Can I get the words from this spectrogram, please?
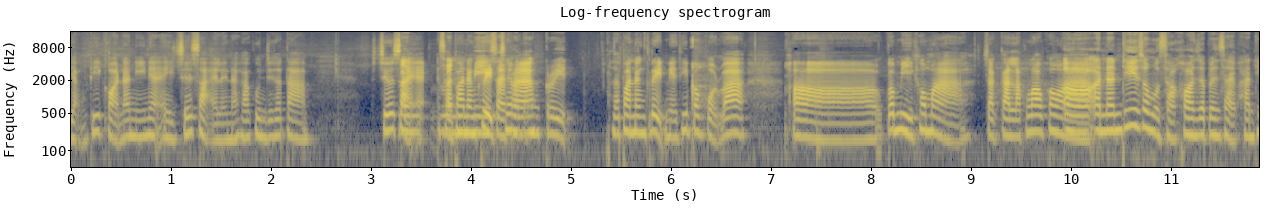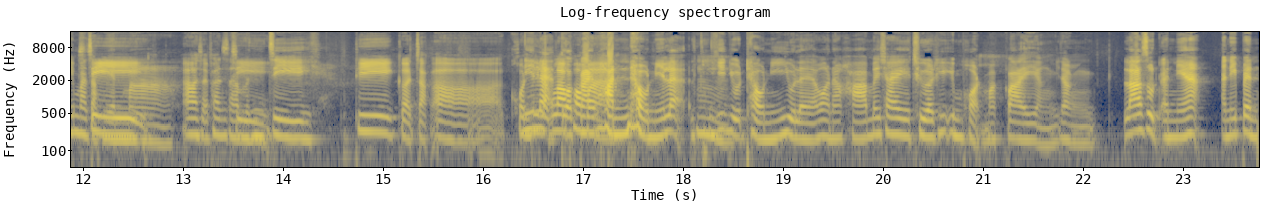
อย่างที่ก่อนหน้านี้เนี่ยไอ้เชื้อสายอะไรนะคะ คุณจิตตาเชื้อสายสายพันธุ์อังกฤษสายใช่ไหมพันธุ์อังกฤษ สายพันธุ์อังกฤษเนี่ยที่ปรากฏว่าเอ่อก็มีเข้ามาจากการลักลอบเข้ามาอ่าอันนั้นที่สมุทรสาครจะเป็นสายพันธุ์ที่มาจากเมียนมาอ่าสายพันธุ์สายจีพันธุ์จีที่เกิดจากเอ่อคนนี่ที่แหลัละกลอบตัวเข้ากลายมาพันธุ์แถวนี้แหละอืมที่อยู่แถวนี้อยู่แล้วอะนะคะ ไม่ใช่เชื้อที่อิมพอร์ตมาไกลอย่างอย่างล่าสุดอันเนี้ยอันนี้เป็น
